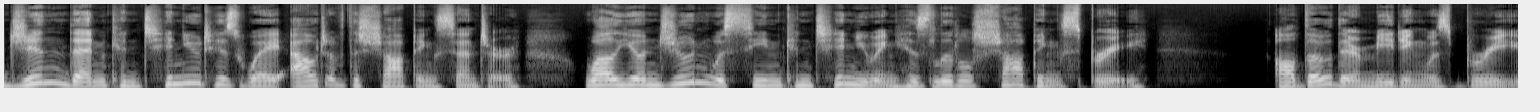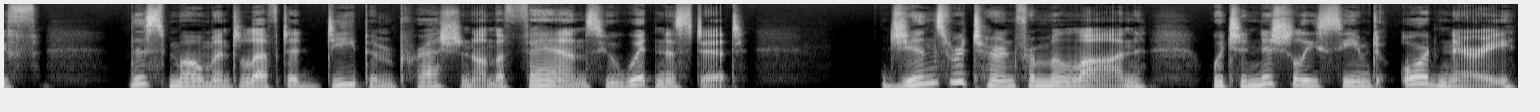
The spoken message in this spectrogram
Jin then continued his way out of the shopping center, while Yeonjun was seen continuing his little shopping spree. Although their meeting was brief, this moment left a deep impression on the fans who witnessed it. Jin's return from Milan, which initially seemed ordinary,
